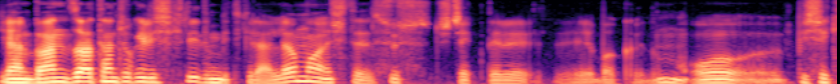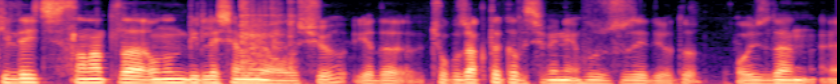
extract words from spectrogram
Yani ben zaten çok ilişkiliydim bitkilerle ama işte süs çiçekleri e, bakıyordum. O bir şekilde hiç sanatla onun birleşemiyor oluşu ya da çok uzakta kalışı beni huzursuz ediyordu. O yüzden e,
